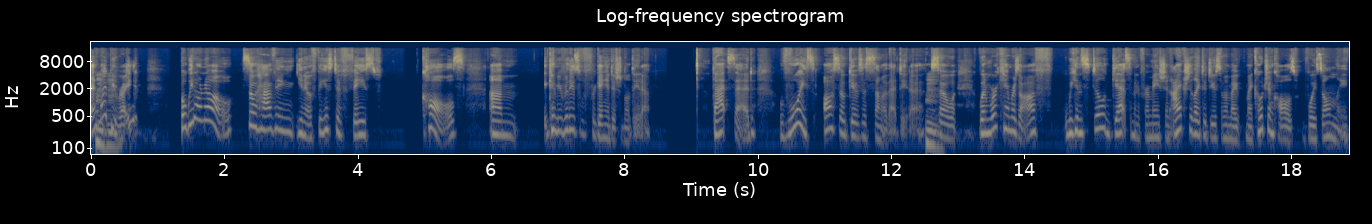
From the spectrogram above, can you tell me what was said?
and mm-hmm. might be mm-hmm. right, but we don't know. So having you know face to face calls, um, it can be really useful for getting additional data. That said, voice also gives us some of that data. Mm. So when we're cameras off, we can still get some information. I actually like to do some of my, my coaching calls voice only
